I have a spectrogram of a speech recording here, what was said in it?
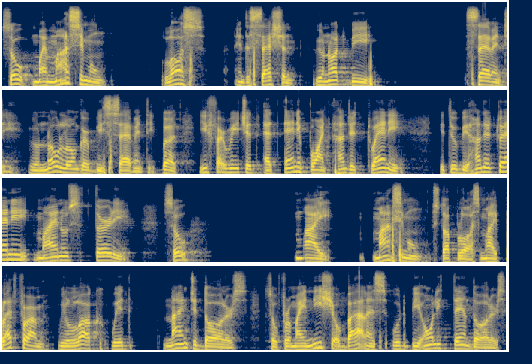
So my maximum loss in the session will not be 70, will no longer be 70. But if I reach it at any point 120, it will be 120 minus 30. So my maximum stop loss, my platform will lock with $90. So from my initial balance would be only $10.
